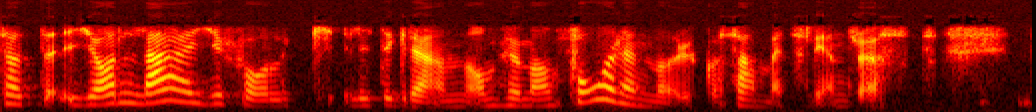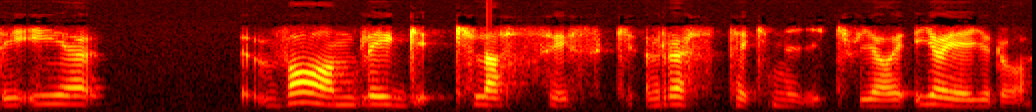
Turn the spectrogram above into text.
Så att jag lär ju folk lite grann om hur man får en mörk och sammetslen röst. Det är vanlig klassisk röstteknik. För jag, jag är ju då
